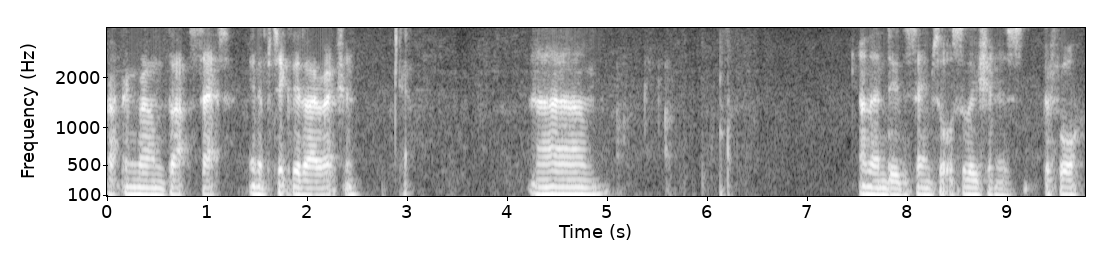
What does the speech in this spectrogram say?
wrapping around that set in a particular direction. Okay. Um, and then do the same sort of solution as before,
